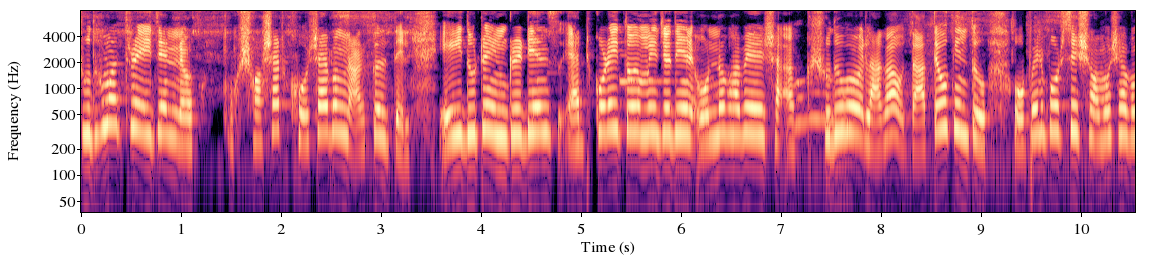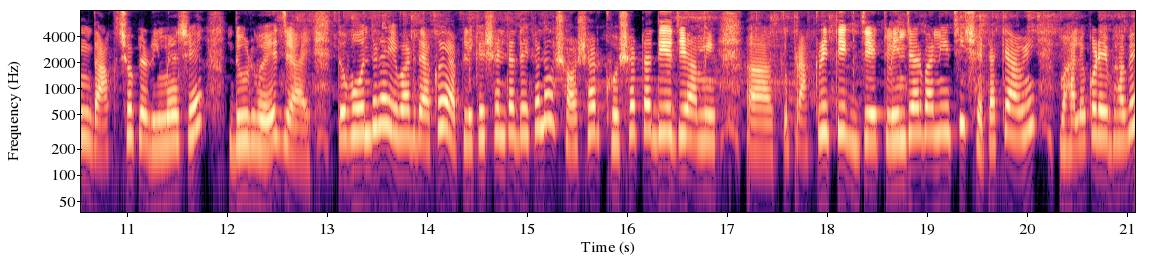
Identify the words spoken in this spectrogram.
শুধুমাত্র এই যে শশার খোসা এবং নারকেল তেল। এই দুটো ইনগ্রিডিয়েন্টস অ্যাড করেই তুমি যদি অন্যভাবে শুধু লাগাও, তাতেও কিন্তু ওপেন পোর্সের সমস্যা এবং দাগ ছোপ রিমেশে দূর হয়ে যায়। তো বন্ধুরা, এবার দেখো অ্যাপ্লিকেশনটা দেখে নাও। শশার খোসাটা দিয়ে যে আমি প্রাকৃতিক যে ক্লিনজার বানিয়েছি, সেটাকে আমি ভালো করে এভাবে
